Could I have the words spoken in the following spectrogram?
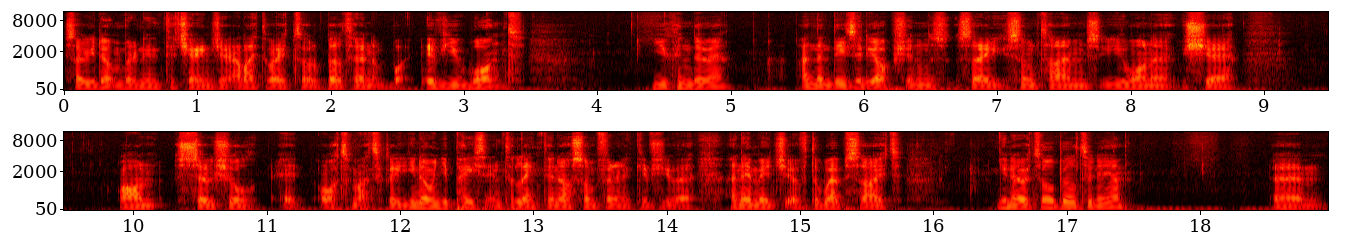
so you don't really need to change it. I like the way it's sort of built in, but if you want, you can do it. And then these are the options. Say sometimes you want to share on social, it automatically, you know, when you paste it into LinkedIn or something and it gives you a, an image of the website, you know, it's all built in here. Um,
